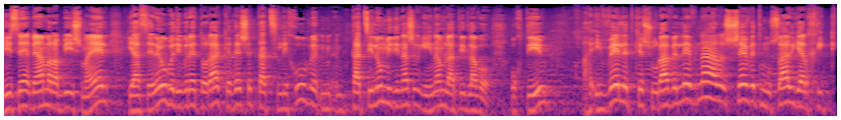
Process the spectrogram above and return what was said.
Dice, veamos Rabbi Ishmael, יעשרהו בדברי תורה כדי שתצליחו, ו- תצילו מדינה של גיהינם לעתיד לבוא. וכתיב, האיוולת כשורה ולב נער, שבט מוסר ירחיק,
